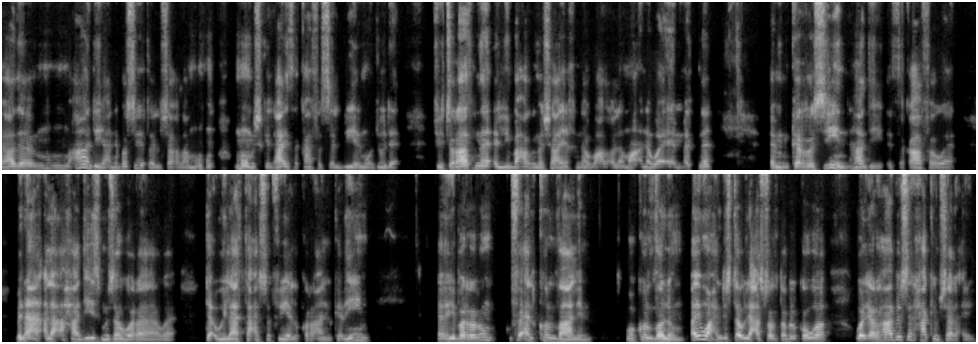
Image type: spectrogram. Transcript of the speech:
هذا عادي يعني بسيط الشغلة مو مو مشكلة. هاي الثقافة السلبية الموجودة في تراثنا اللي بعض مشايخنا وبعض علمائنا وأئمتنا مكرسين هذه الثقافة وبناء على أحاديث مزورة وتأويلات تعسفية للقرآن الكريم آه، يبررون فعل كل ظالم وكل ظلم. أي واحد يستولي على السلطة بالقوة والإرهاب يصير حاكم شرعي.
